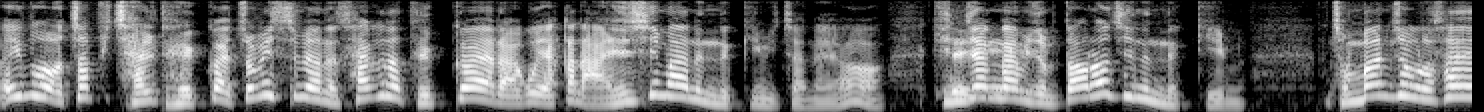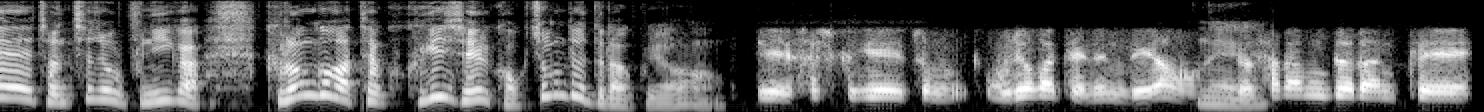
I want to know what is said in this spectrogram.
네. 뭐 어차피 잘 될 거야. 좀 있으면 사그라들 거야. 라고 약간 안심하는 느낌 있잖아요. 긴장감이 네. 좀 떨어지는 느낌. 전반적으로 사회 전체적으로 분위기가 그런 것 같아요. 그게 제일 걱정되더라고요. 예, 사실 그 게 좀 우려가 되는데요. 네. 사람들한테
